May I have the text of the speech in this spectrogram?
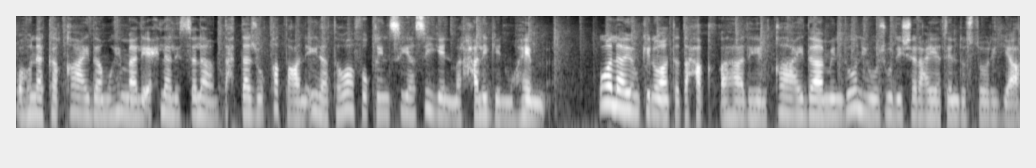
وهناك قاعدة مهمة لإحلال السلام تحتاج قطعا إلى توافق سياسي مرحلي مهم. ولا يمكن أن تتحقق هذه القاعدة من دون وجود شرعية دستورية.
